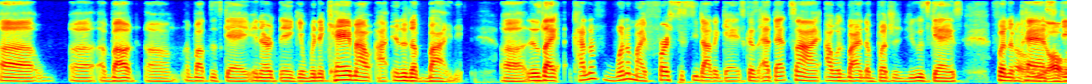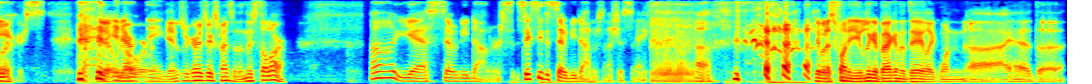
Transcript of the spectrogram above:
uh, uh, about um about this game and everything, and when it came out, I ended up buying it. Uh, it was like kind of one of my first sixty dollar games because at that time I was buying a bunch of used games for the Oh, we past all were. years Yeah, and we all were. Games are crazy expensive, and they still are. Oh yeah, seventy dollars, sixty to seventy dollars, I should say. Uh, Yeah, but it's funny. You look at back in the day, like when uh, I had the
